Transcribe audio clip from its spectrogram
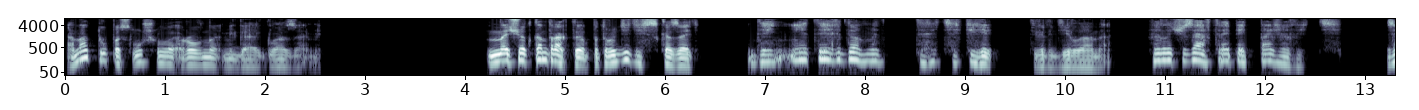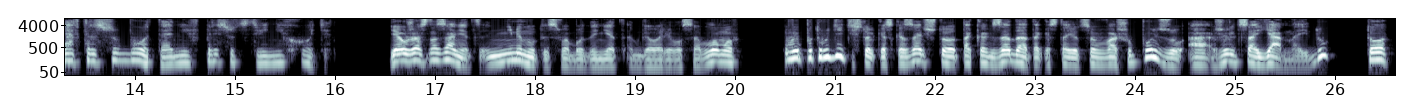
Она тупо слушала, ровно мигая глазами. — Насчет контракта потрудитесь сказать. — Да нет их дома да теперь, — твердила она. — Вы лучше завтра опять пожалуйте. Завтра суббота, они в присутствии не ходят. — Я ужасно занят, ни минуты свободы нет, — отговаривался Обломов. — Вы потрудитесь только сказать, что так как задаток остается в вашу пользу, а жильца я найду, то...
